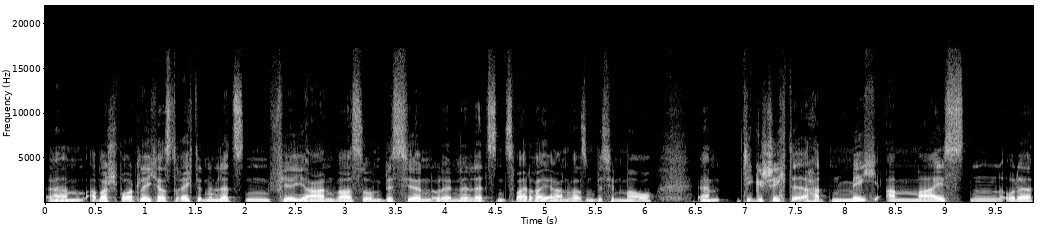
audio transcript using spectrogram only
Ähm, aber sportlich hast recht, in den letzten vier Jahren war es so ein bisschen, oder in den letzten zwei, drei Jahren war es ein bisschen mau. Ähm, die Geschichte hat mich am meisten oder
